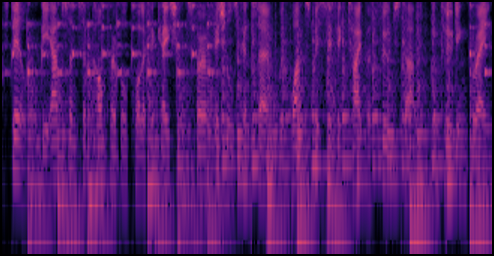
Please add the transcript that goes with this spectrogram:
Still, the absence of comparable qualifications for officials concerned with one specific type of foodstuff, including grain,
